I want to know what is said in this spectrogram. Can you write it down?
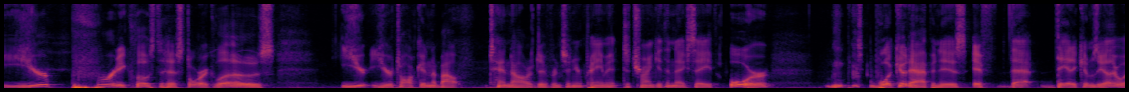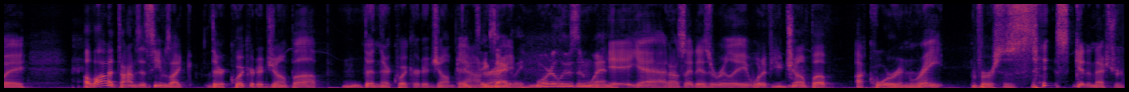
you're pretty close to historic lows. You're you're talking about ten dollars difference in your payment to try and get the next eighth. Or m- what could happen is if that data comes the other way, a lot of times it seems like they're quicker to jump up than they're quicker to jump down. Mm-hmm. exactly Right? more to lose than win. Yeah, and I was like, is it really? What if you jump up a quarter in rate versus get an extra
